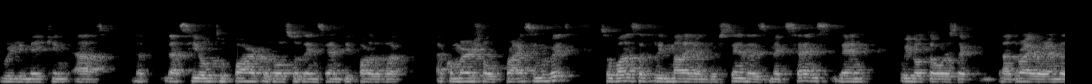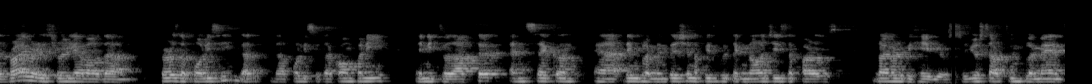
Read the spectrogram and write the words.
really making that, that CO2 part, but also the incentive part of a a commercial pricing of it. So once the fleet manager understands that it makes sense, then we go towards the, the driver. And the driver is really about the first the policy, that the policy of the company, they need to adapt it. And second, uh, the implementation of it with technology is a part of driver behavior. So you start to implement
